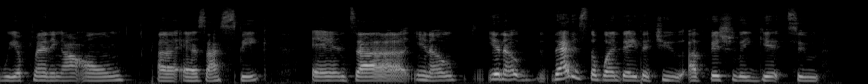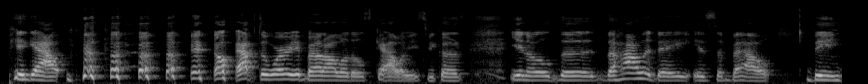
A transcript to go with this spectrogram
We are planning our own as I speak, and you know, you know, that is the one day that you officially get to pig out. don't have to worry about all of those calories because, you know, the the holiday is about being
